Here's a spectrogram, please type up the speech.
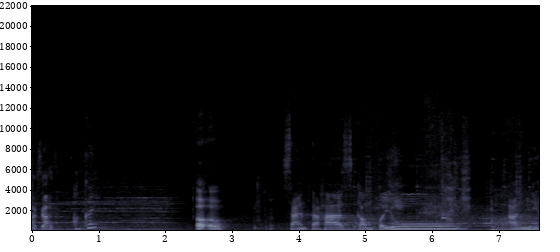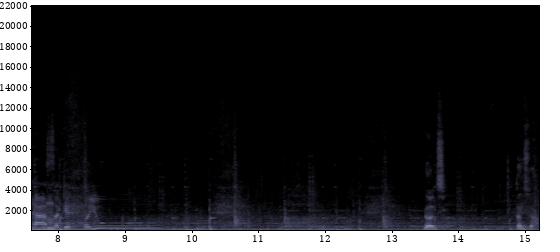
आजाद अंकल Uh oh. Santa has come for you and he has a gift for you. गर्ल्स गन्स डाउन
